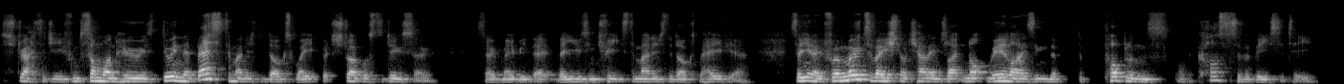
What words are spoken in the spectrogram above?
strategy from someone who is doing their best to manage the dog's weight but struggles to do so. So maybe they're, they're using treats to manage the dog's behavior. So, you know, for a motivational challenge like not realizing the, the problems or the costs of obesity,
